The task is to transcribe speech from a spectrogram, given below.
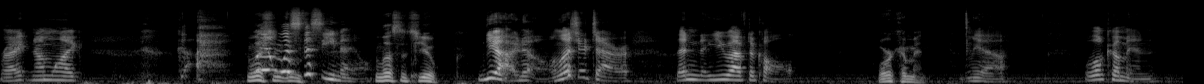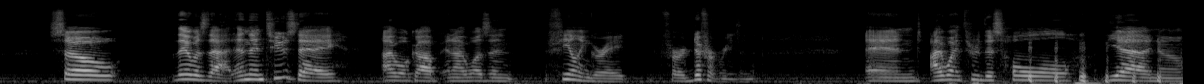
Right? And I'm like, "God, Unless, was this email? unless it's you. Yeah, I know. Unless you're Tara, then you have to call. Or come in. Yeah. We'll come in. So there was that. And then Tuesday, I woke up and I wasn't feeling great for a different reason. And I went through this whole. yeah, I know.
